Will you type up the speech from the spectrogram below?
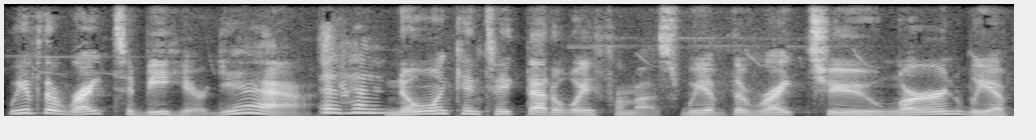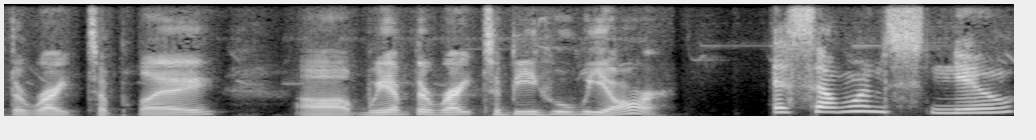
We have the right to be here. Yeah. Mhm. No one can take that away from us. We have the right to learn. We have the right to play. Uh, we have the right to be who we are. If someone's new,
